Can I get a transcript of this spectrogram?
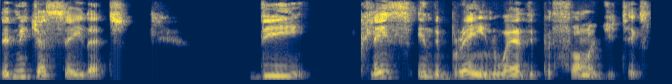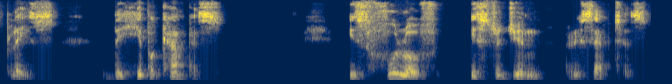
let me just say that the place in the brain where the pathology takes place, the hippocampus, is full of estrogen receptors.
